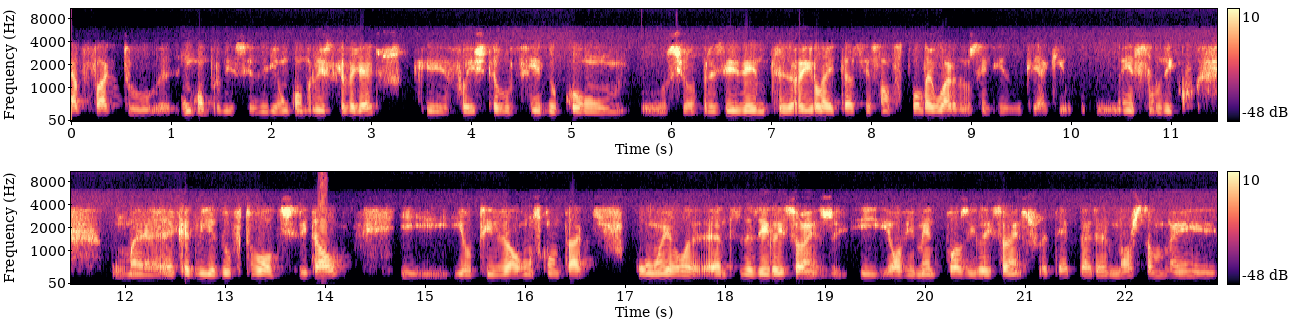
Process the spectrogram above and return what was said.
Há de facto um compromisso, eu diria um compromisso de cavalheiros, que foi estabelecido com o Sr. Presidente reeleito da Associação de Futebol da Guarda, no sentido de criar aqui em Celurico uma Academia do Futebol Distrital e eu tive alguns contactos com ele antes das eleições e, obviamente, pós-eleições, até para nós também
